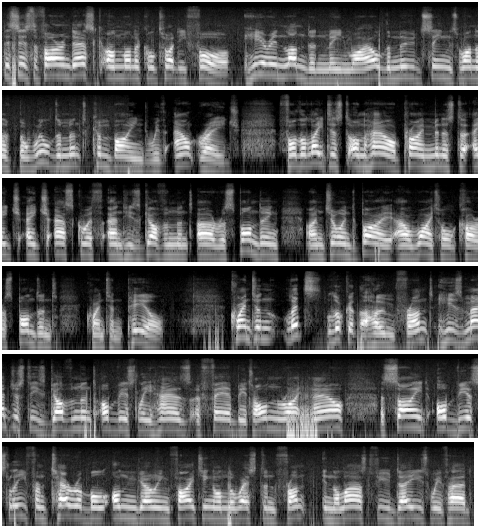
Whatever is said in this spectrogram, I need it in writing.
This is the Foreign Desk on Monocle 24. Here in London, meanwhile, the mood seems one of bewilderment combined with outrage. For the latest on how Prime Minister H. H. Asquith and his government are responding, I'm joined by our Whitehall correspondent, Quentin Peel. Quentin, let's look at the home front. His Majesty's government obviously has a fair bit on right now. Aside, obviously, from terrible ongoing fighting on the Western Front, in the last few days we've had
